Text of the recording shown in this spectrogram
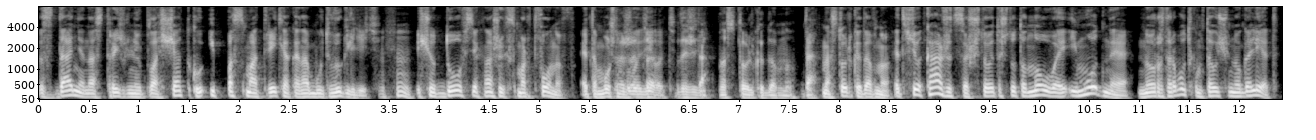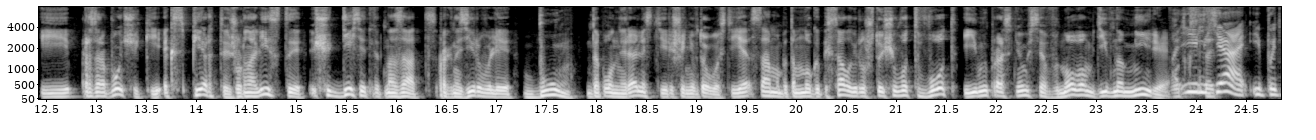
здания на строительную площадку и посмотреть, как она будет выглядеть. Угу. Еще до всех наших смартфонов это можно Даже было так, делать. Подожди, да. настолько давно. Да, настолько давно. Это все кажется, что это что-то новое и модное, но разработкам-то очень много лет. И разработчики, эксперты, журналисты еще 10 лет назад прогнозировали бум дополненной реальности и решений в этой области. Я сам об этом много писал, говорил, что еще вот-вот, и мы проснемся в новом дивном мире. Вот, Илья, и почему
